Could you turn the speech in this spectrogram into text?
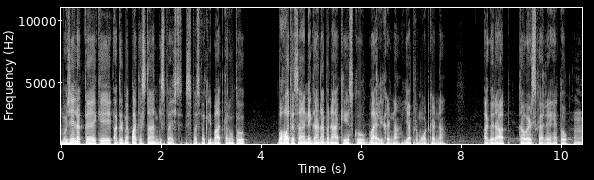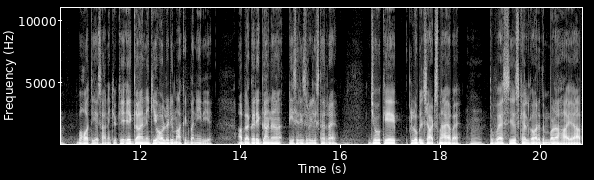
मुझे लगता है कि अगर मैं पाकिस्तान की स्पेसिफिकली बात करूँ तो बहुत आसान है गाना बना के इसको वायरल करना या प्रमोट करना अगर आप कवर्स कर रहे हैं तो। बहुत ही आसान है क्योंकि एक गाने की ऑलरेडी मार्केट बनी हुई है। अब अगर एक गाना टी सीरीज़ रिलीज़ कर रहा है जो कि ग्लोबल चार्ट्स में आया हुआ है तो वैसे ही उसका एल्गोरिदम बड़ा हाई है। आप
